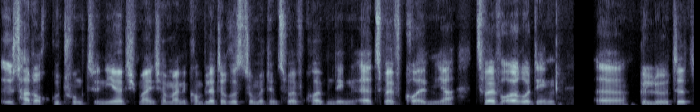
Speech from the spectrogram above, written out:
es hat auch gut funktioniert. Ich meine, ich habe meine komplette Rüstung mit dem 12-Kolben-Ding, äh, 12 Kolben, ja, 12-Euro-Ding äh, gelötet.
